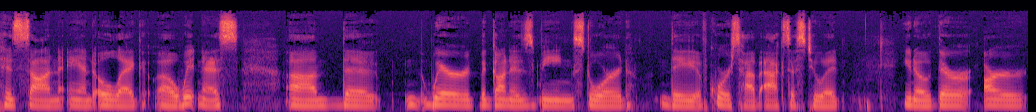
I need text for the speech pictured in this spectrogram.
his son and Oleg uh, witness um, the where the gun is being stored, they of course have access to it. You know, there are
